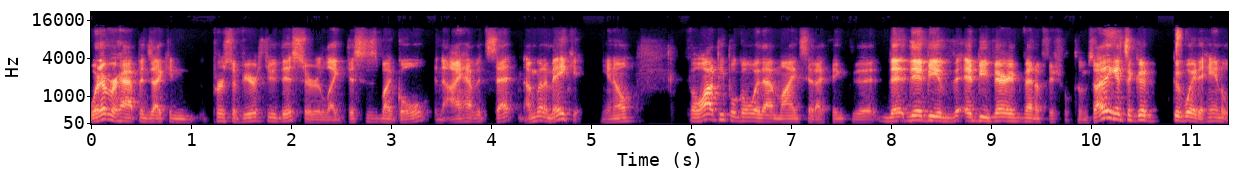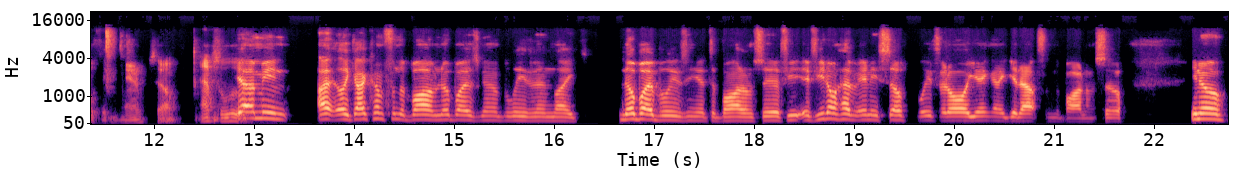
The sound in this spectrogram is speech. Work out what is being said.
Whatever happens, I can persevere through this, or like this is my goal and I have it set. I'm to make it. You know, a lot of people go with that mindset, I think that they'd be it'd be very beneficial to them. So I think it's a good good way to handle things, man. So absolutely. Yeah, I mean, I like I come from the bottom. Nobody's to believe in like nobody believes in you at the bottom. So if you if you don't have any self belief at all, you ain't to get out from the bottom. So, you know,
